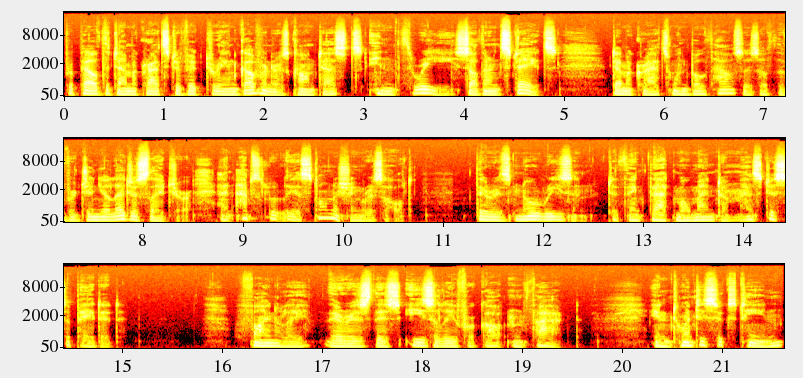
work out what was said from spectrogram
propelled the Democrats to victory in governor's contests in three southern states. Democrats won both houses of the Virginia legislature, an absolutely astonishing result. There is no reason to think that momentum has dissipated. Finally, there is this easily forgotten fact. In 2016,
